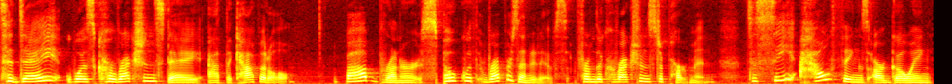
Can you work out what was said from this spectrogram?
Today was Corrections Day at the Capitol. Bob Brunner spoke with representatives from the Corrections Department to see how things are going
